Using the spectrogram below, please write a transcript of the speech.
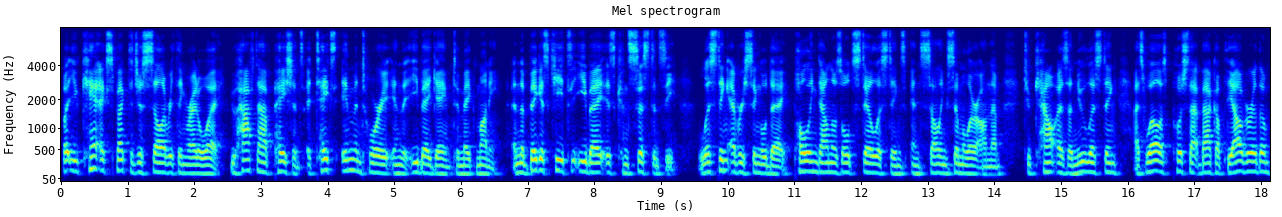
But you can't expect to just sell everything right away. You have to have patience. It takes inventory in the eBay game to make money. And the biggest key to eBay is consistency. Listing every single day, pulling down those old stale listings and selling similar on them to count as a new listing, as well as push that back up the algorithm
